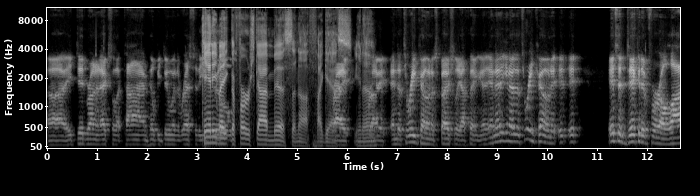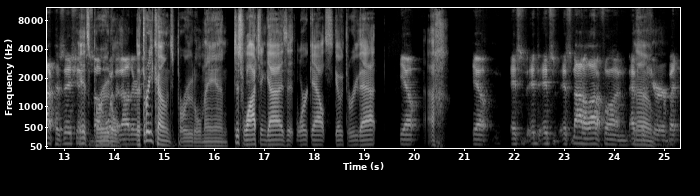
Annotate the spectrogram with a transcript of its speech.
Uh, he did run an excellent time. He'll be doing the rest of these. Can he make the first guy miss enough? I guess. Right. You know. Right. And the three cone, especially, I think, and then you know the three cone, it, it it's indicative for a lot of positions. It's brutal. Others. The three cone's brutal, man. Just watching guys at workouts go through that. Yep. Ugh. Yep. It's it, it's it's not a lot of fun, that's no. for sure. But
